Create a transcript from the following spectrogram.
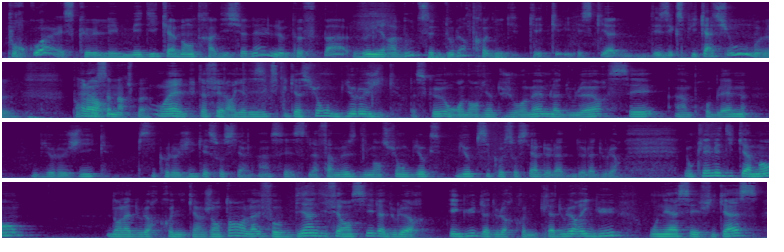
pourquoi est-ce que les médicaments traditionnels ne peuvent pas venir à bout de cette douleur chronique? Est-ce qu'il y a des explications Pourquoi Alors, ça ne marche pas? Ouais, tout à fait. Alors, il y a des explications biologiques, parce qu'on en revient toujours au même, la douleur, c'est un problème biologique, psychologique et social. hein. C'est la fameuse dimension bio- biopsychosociale de la, de la douleur. Donc, les médicaments dans la douleur chronique, hein, j'entends, là, il faut bien différencier la douleur aiguë de la douleur chronique. La douleur aiguë, on est assez efficace.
